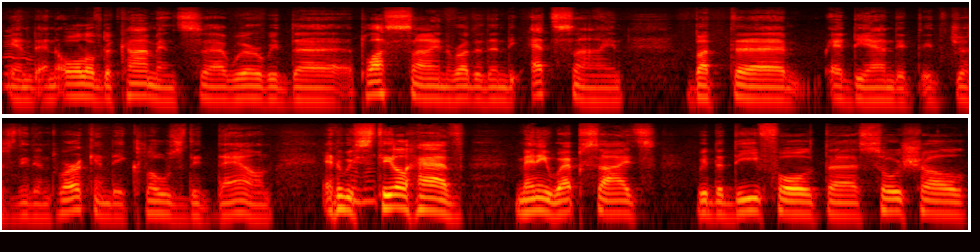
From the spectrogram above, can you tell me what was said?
mm. and and all of the comments were with the plus sign rather than the at sign. But at the end, it, it just didn't work, and they closed it down. And we mm-hmm. still have many websites with the default social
